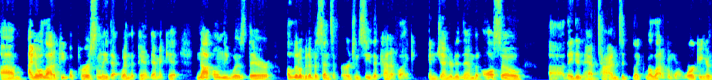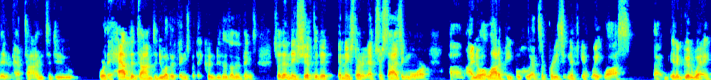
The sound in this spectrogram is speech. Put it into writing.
Um, I know a lot of people personally that when the pandemic hit, not only was there a little bit of a sense of urgency that kind of like engendered in them, but also uh, they didn't have time to like a lot of them weren't working or they didn't have time to do or they had the time to do other things but they couldn't do those other things so then they shifted it and they started exercising more um, i know a lot of people who had some pretty significant weight loss uh, in a good way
